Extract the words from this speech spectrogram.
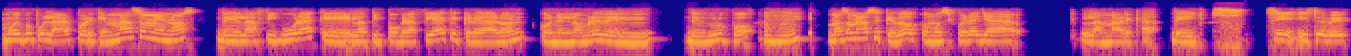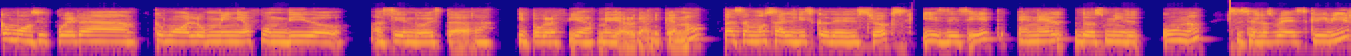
muy popular porque más o menos de la figura que, la tipografía que crearon con el nombre del, del grupo, más o menos se quedó como si fuera ya la marca de ellos. Sí, y se ve como si fuera como aluminio fundido haciendo esta tipografía media orgánica, ¿no? Pasamos al disco de The Strokes, Is This It, en el 2001. Se los voy a escribir.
